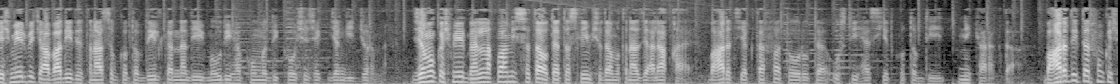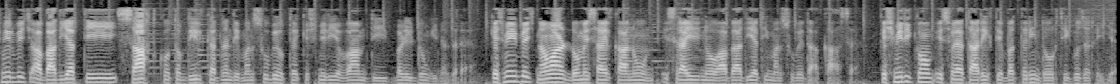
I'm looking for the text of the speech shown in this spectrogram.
کشمیر بچ آبادی دے تناسب کو تبدیل کرنا دی مودی حکومت دی کوشش ایک جنگی جرم ہے۔ جموں کشمیر بین الاقوامی سطح ہوتا ہے تسلیم شدہ متنازع علاقہ ہے۔ بھارت یک طرفہ طور ہوتا ہے اس کی حیثیت کو تبدیل نہیں کر رکھتا۔ بھارت کی طرفوں کشمیر بچ آبادیاتی ساخت کو تبدیل کرنے دی منصوبے ہوتے کشمیری عوام دی بڑی ڈونگی نظر ہے۔ کشمیر بچ نواں ڈومیسائل قانون اسرائیلی نو آبادیاتی منصوبے دا عکاس ہے۔ کشمیری قوم اس وقت تاریخ کے بدترین دور تھی گزر رہی ہے۔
